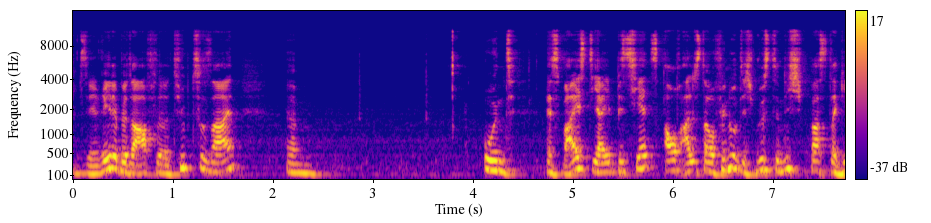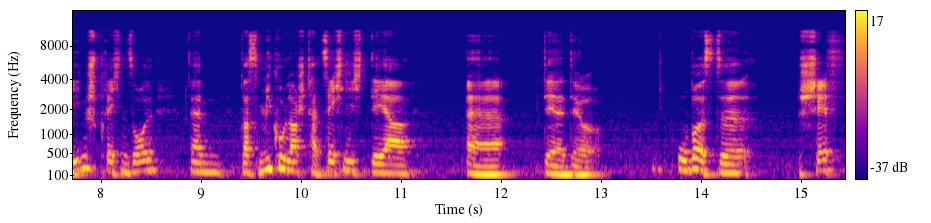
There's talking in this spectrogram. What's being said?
ein sehr redebedarfter Typ zu sein. Ähm, und es weist ja bis jetzt auch alles darauf hin, und ich wüsste nicht, was dagegen sprechen soll, ähm, dass Mikolasch tatsächlich der, äh, der, der oberste Chef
